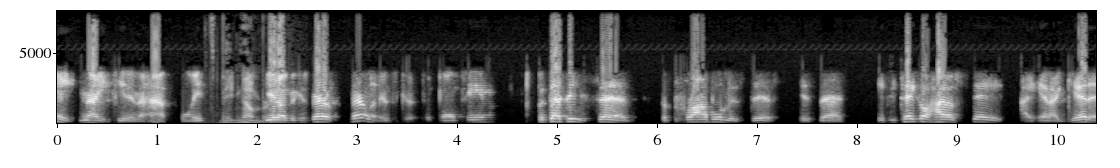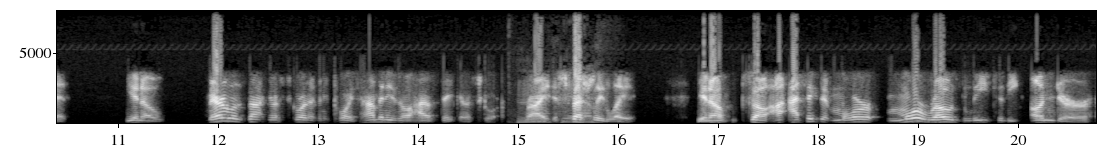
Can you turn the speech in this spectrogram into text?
take 19 and a half points. Big number. You know, because Maryland is a good football team. But that being said, the problem is this, is that if you take Ohio State, I, and I get it, you know, Maryland's not going to score that many points. How many is Ohio State going to score, mm, right? Especially yeah. late. You know, so I, I think that more more roads lead to the under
